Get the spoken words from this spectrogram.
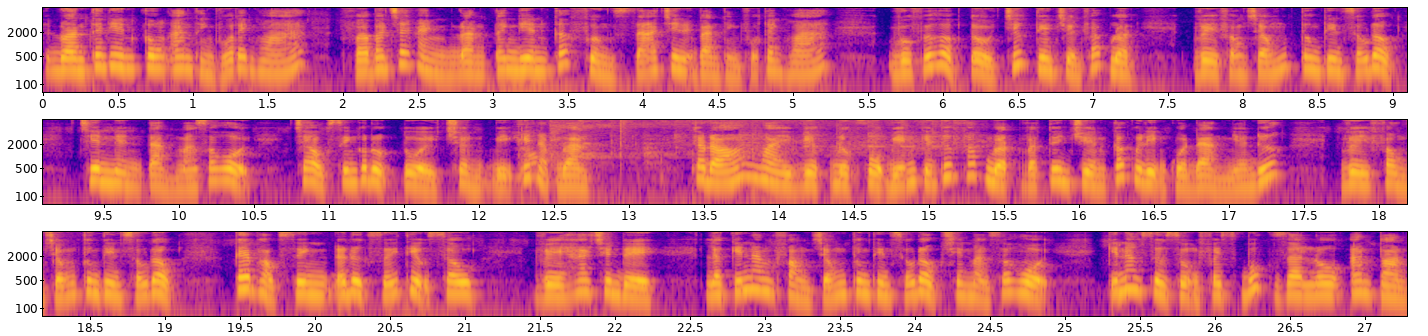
Đoàn Thanh niên Công an thành phố Thanh Hóa và Ban chấp hành Đoàn Thanh niên các phường xã trên địa bàn thành phố Thanh Hóa vừa phối hợp tổ chức tuyên truyền pháp luật về phòng chống thông tin xấu độc trên nền tảng mạng xã hội cho học sinh có độ tuổi chuẩn bị kết nạp đoàn. Theo đó, ngoài việc được phổ biến kiến thức pháp luật và tuyên truyền các quy định của Đảng, Nhà nước về phòng chống thông tin xấu độc, các em học sinh đã được giới thiệu sâu về hai chuyên đề là kỹ năng phòng chống thông tin xấu độc trên mạng xã hội, kỹ năng sử dụng Facebook, Zalo an toàn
